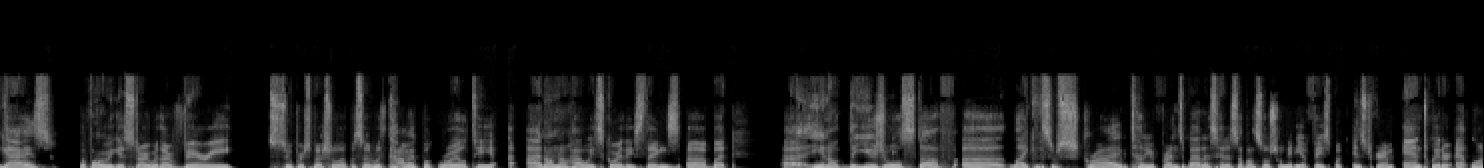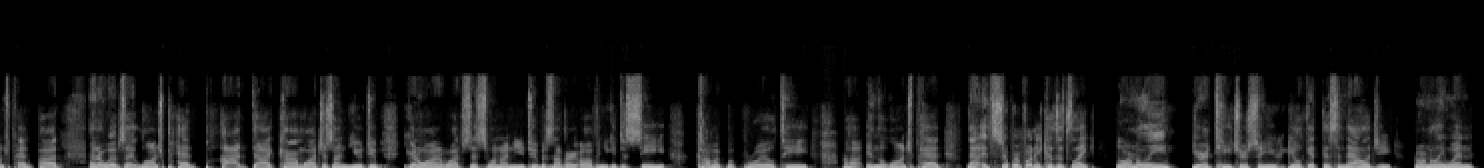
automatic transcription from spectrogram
Hey guys, before we get started with our very super special episode with comic book royalty, I- don't know how we score these things, uh, but uh, you know the usual stuff. Uh, like and subscribe. Tell your friends about us. Hit us up on social media: Facebook, Instagram, and Twitter at Launchpad Pod, and our website launchpadpod.com. Watch us on YouTube. You're gonna want to watch this one on YouTube. It's not very often you get to see comic book royalty uh, in the Launchpad. Now it's super funny because it's like normally you're a teacher, so you you'll get this analogy. Normally when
